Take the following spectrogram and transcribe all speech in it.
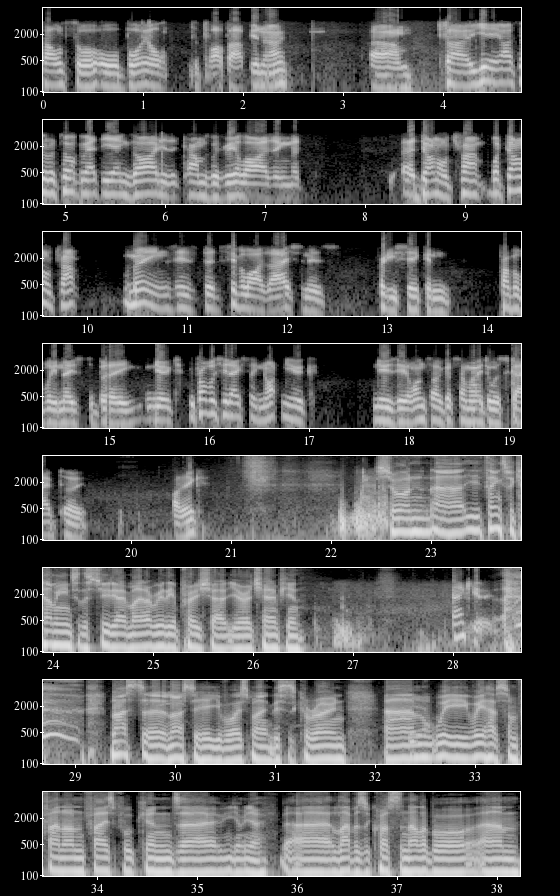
cold sore or boil to pop up. You know. Um, so yeah, I sort of talk about the anxiety that comes with realizing that uh, Donald Trump, what Donald Trump means is that civilization is pretty sick and probably needs to be nuked. We probably should actually not nuke New Zealand, so I've got somewhere to escape to. I think. Sean, uh, thanks for coming into the studio, mate. I really appreciate it. You're a champion. Thank you. nice to nice to hear your voice, mate. This is Karoon. Um, yeah. We we have some fun on Facebook and uh, you know uh, lovers across the Nullarbor. Um,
